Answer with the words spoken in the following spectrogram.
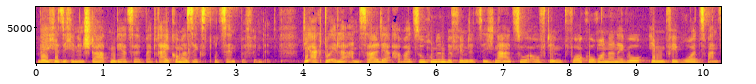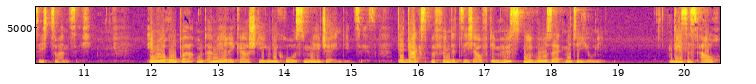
welche sich in den Staaten derzeit bei 3,6 Prozent befindet. Die aktuelle Anzahl der Arbeitssuchenden befindet sich nahezu auf dem Vor-Corona-Niveau im Februar 2020. In Europa und Amerika stiegen die großen Major-Indizes. Der DAX befindet sich auf dem höchsten Niveau seit Mitte Juni. Dies ist auch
